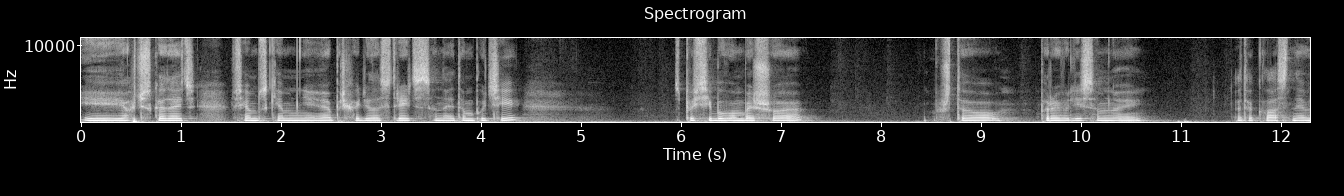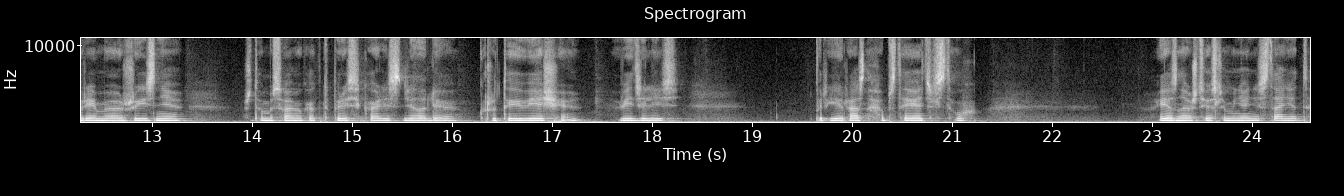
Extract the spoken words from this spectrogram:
И я хочу сказать всем, с кем мне приходилось встретиться на этом пути, спасибо вам большое, что провели со мной это классное время жизни, что мы с вами как-то пересекались, сделали крутые вещи, виделись при разных обстоятельствах. Я знаю, что если меня не станет,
